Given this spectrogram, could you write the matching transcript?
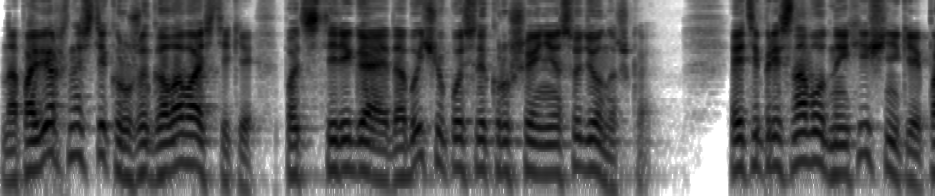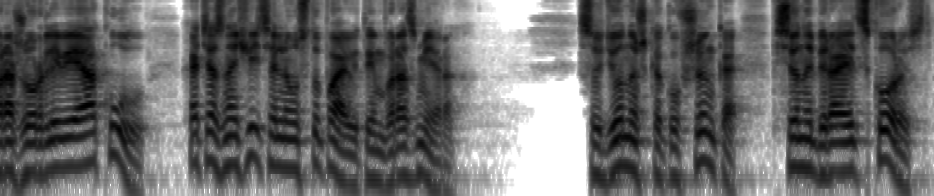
На поверхности кружат головастики, подстерегая добычу после крушения суденышка. Эти пресноводные хищники прожорливее акул, хотя значительно уступают им в размерах. Суденышко-кувшинка все набирает скорость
